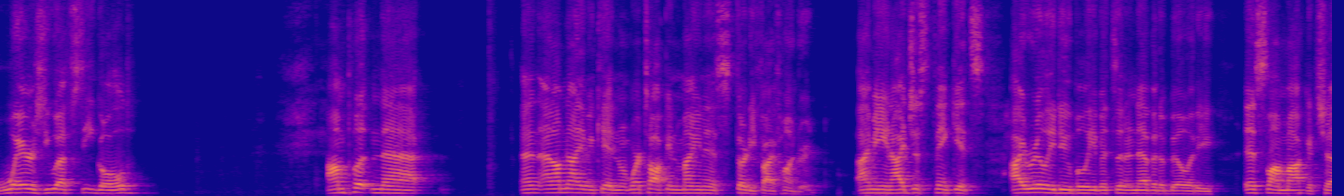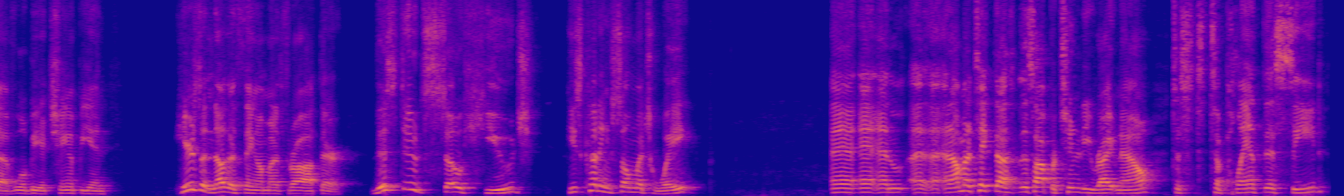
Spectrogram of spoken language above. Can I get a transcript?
wears UFC gold? I'm putting that, and, and I'm not even kidding. We're talking minus 3,500. I mean, I just think it's, I really do believe it's an inevitability. Islam Makhachev will be a champion. Here's another thing I'm going to throw out there. This dude's so huge. He's cutting so much weight and and, and I'm going to take that, this opportunity right now to to plant this seed.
